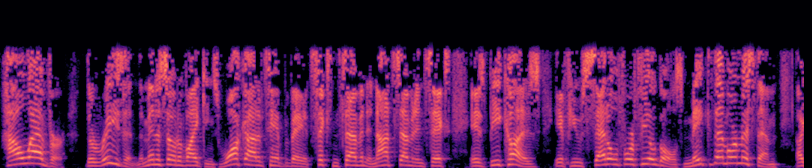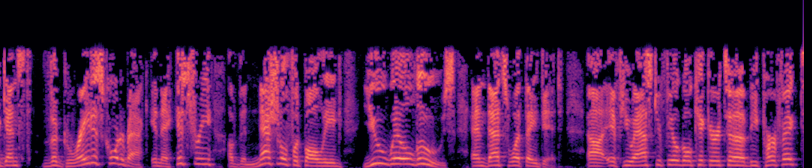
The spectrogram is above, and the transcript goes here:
However, the reason the Minnesota Vikings walk out of Tampa Bay at six and seven and not seven and six is because if you settle for field goals, make them or miss them against the greatest quarterback in the history of the National Football League, you will lose. And that's what they did. Uh, if you ask your field goal kicker to be perfect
